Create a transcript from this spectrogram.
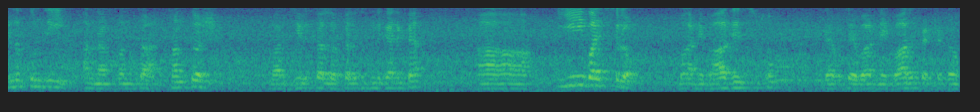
ఎన్నుకుంది అన్న కొంత సంతోషం వారి జీవితాల్లో కలుగుతుంది కనుక ఈ వయస్సులో వారిని బాధించడం లేకపోతే వారిని బాధ పెట్టడం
